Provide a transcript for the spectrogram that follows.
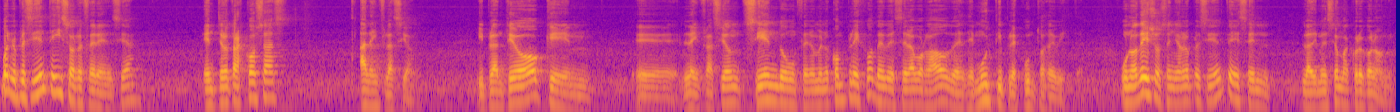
Bueno, el presidente hizo referencia, entre otras cosas, a la inflación y planteó que mm, eh, la inflación, siendo un fenómeno complejo, debe ser abordado desde múltiples puntos de vista. Uno de ellos, señaló el presidente, es la dimensión macroeconómica.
